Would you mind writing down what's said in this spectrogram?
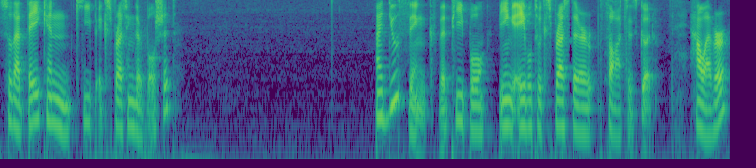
so that they can keep expressing their bullshit? I do think that people being able to express their thoughts is good. However,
